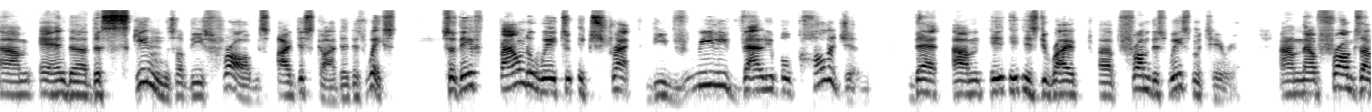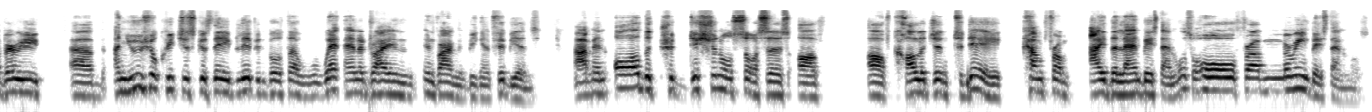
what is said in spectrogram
um, and uh, the skins of these frogs are discarded as waste. So they've found a way to extract the really valuable collagen that um, is derived uh, from this waste material. Um, now, frogs are very uh, unusual creatures because they live in both a wet and a dry environment, being amphibians. Um, and all the traditional sources of of collagen today come from either land-based animals or from marine-based animals.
